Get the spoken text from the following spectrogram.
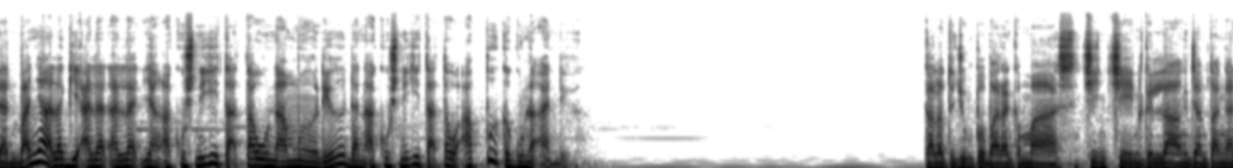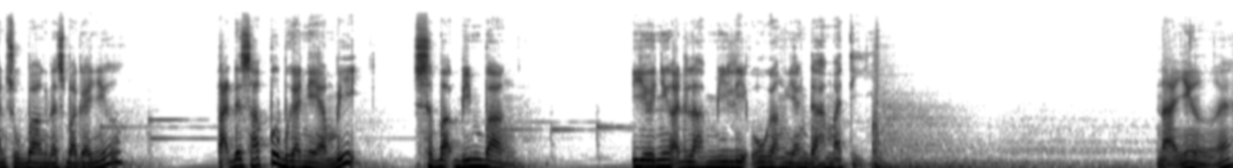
dan banyak lagi alat-alat yang aku sendiri tak tahu nama dia dan aku sendiri tak tahu apa kegunaan dia. Kalau terjumpa barang kemas, cincin, gelang, jam tangan, subang dan sebagainya, tak ada siapa berani ambil sebab bimbang ianya adalah milik orang yang dah mati. Naya eh.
